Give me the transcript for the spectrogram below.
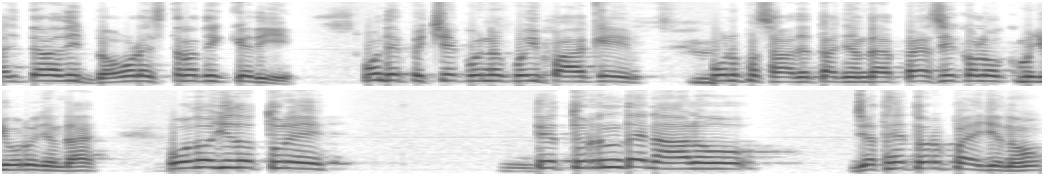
ਅੱਜ ਤਰ੍ਹਾਂ ਦੀ ਦੌੜ ਇਸ ਤਰ੍ਹਾਂ ਤਰੀਕੇ ਦੀ ਉਹਦੇ ਪਿੱਛੇ ਕੋਈ ਨਾ ਕੋਈ ਪਾ ਕੇ ਉਹਨੂੰ ਫਸਾ ਦਿੱਤਾ ਜਾਂਦਾ ਪੈਸੇ ਕੋਲੋਂ ਕਮਜ਼ੋਰ ਹੋ ਜਾਂਦਾ। ਉਦੋਂ ਜਦੋਂ ਤੁਰੇ ਤੇ ਤੁਰਨ ਦੇ ਨਾਲ ਉਹ ਜਥੇ ਤੁਰ ਪਏ ਜਦੋਂ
